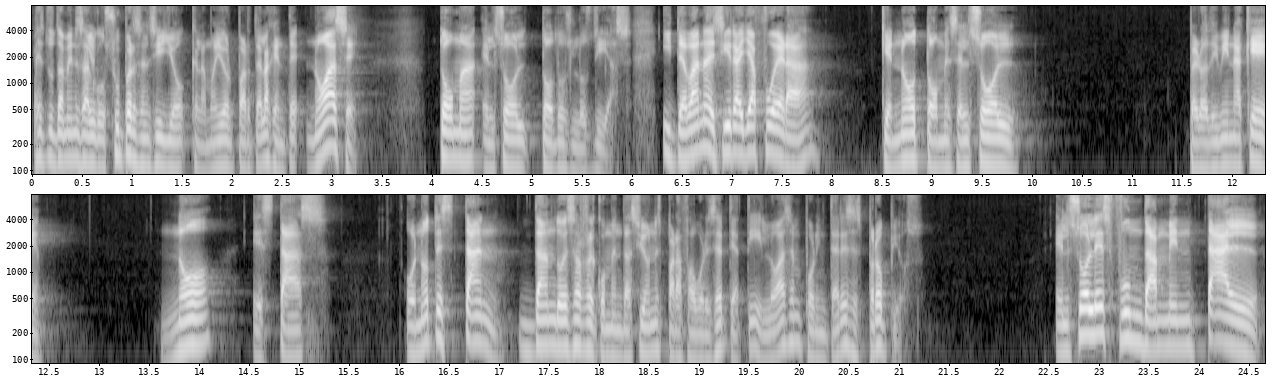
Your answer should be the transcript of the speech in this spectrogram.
esto también es algo súper sencillo que la mayor parte de la gente no hace. Toma el sol todos los días. Y te van a decir allá afuera que no tomes el sol. Pero adivina qué. No estás o no te están dando esas recomendaciones para favorecerte a ti. Lo hacen por intereses propios. El sol es fundamental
